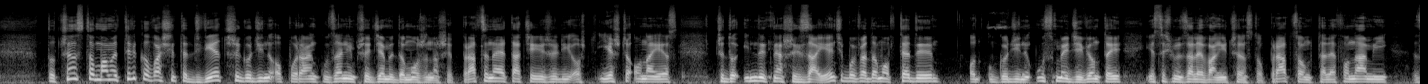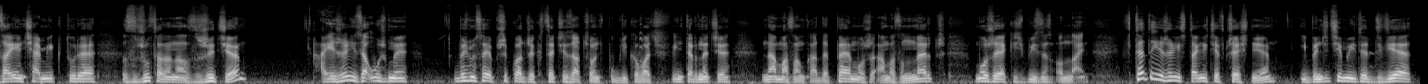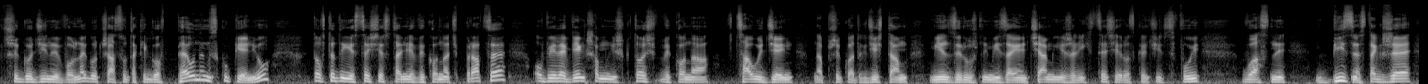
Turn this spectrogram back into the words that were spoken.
to często mamy tylko właśnie te 2-3 godziny o poranku, zanim przejdziemy do może naszej pracy na etacie, jeżeli jeszcze ona jest, czy do innych naszych zajęć, bo wiadomo, wtedy od godziny 8-9 jesteśmy zalewani często pracą, telefonami, zajęciami, które zrzuca na nas życie. A jeżeli załóżmy, weźmy sobie przykład, że chcecie zacząć publikować w internecie na Amazon KDP, może Amazon Merch, może jakiś biznes online. Wtedy, jeżeli wstaniecie wcześniej i będziecie mieli te 2-3 godziny wolnego czasu, takiego w pełnym skupieniu, to wtedy jesteście w stanie wykonać pracę o wiele większą niż ktoś wykona w cały dzień, na przykład gdzieś tam między różnymi zajęciami, jeżeli chcecie rozkręcić swój własny biznes. Także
